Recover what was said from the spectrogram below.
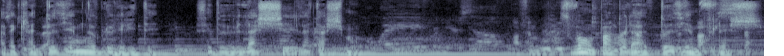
avec la deuxième noble vérité, c'est de lâcher l'attachement. Souvent on parle de la deuxième flèche.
